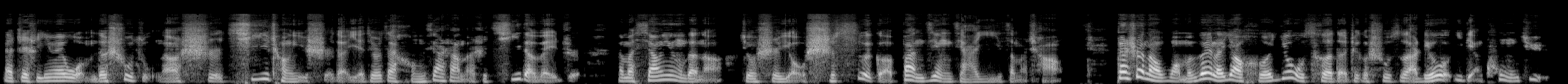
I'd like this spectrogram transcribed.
那这是因为我们的数组呢是七乘以十的，也就是在横向上呢是七的位置。那么相应的呢就是有十四个半径加一这么长。但是呢，我们为了要和右侧的这个数字啊留有一点空距，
